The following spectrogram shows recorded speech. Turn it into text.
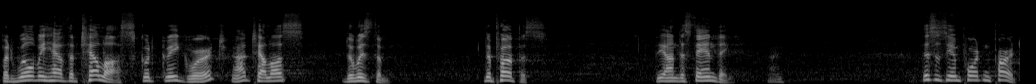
but will we have the telos, good Greek word, uh, telos, the wisdom, the purpose, the understanding? This is the important part.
